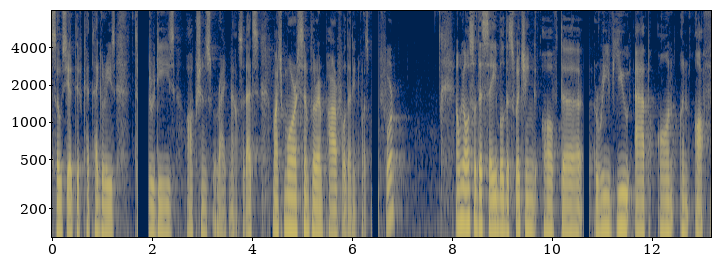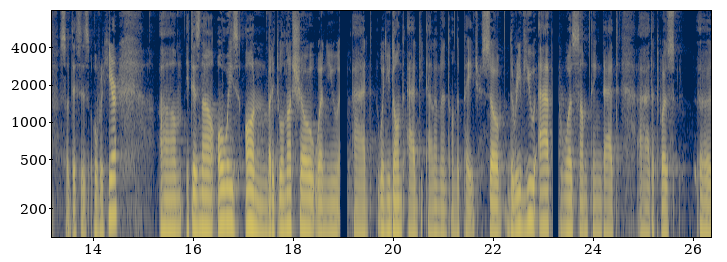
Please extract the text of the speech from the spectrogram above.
associative categories through these options right now. So that's much more simpler and powerful than it was before. And we also disable the switching of the review app on and off. So this is over here um, it is now always on, but it will not show when you add when you don't add the element on the page. So the review app was something that uh, that was uh,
